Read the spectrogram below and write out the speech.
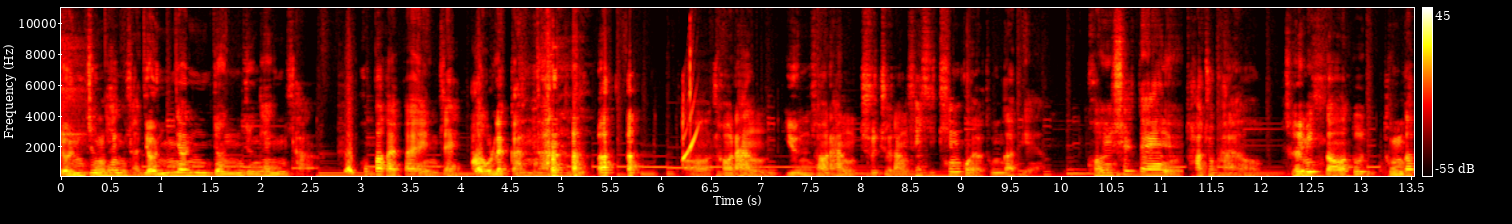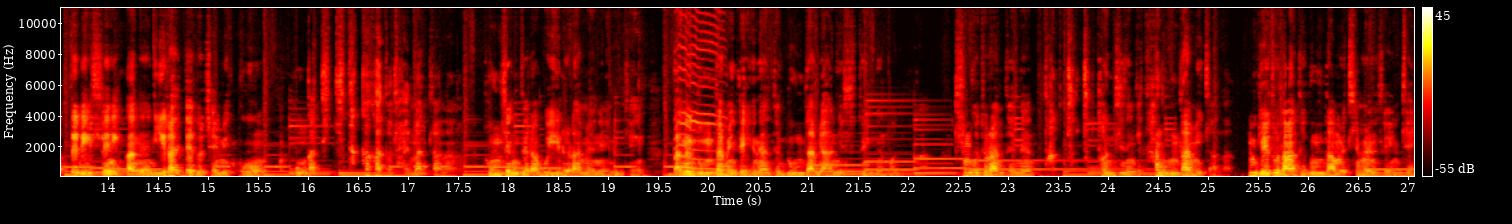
연중 행사, 연년 연중 행사. 오빠 갈 바에 이제 아울렛 간다. 어, 저랑 윤서랑 주주랑 셋이 친구예요. 동갑이에요. 거의 쉴 때 자주 봐요. 재밌어. 또 동갑들이 있으니까는 일할 때도 재밌고 뭔가 티키타카가 더 잘 맞잖아. 동생들하고 일을 하면 이렇게 나는 농담인데 얘네한테 농담이 아닐 수도 있는 거니까. 친구들한테는 탁 툭툭 던지는 게 다 농담이잖아. 그럼 얘도 나한테 농담을 치면서 이제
